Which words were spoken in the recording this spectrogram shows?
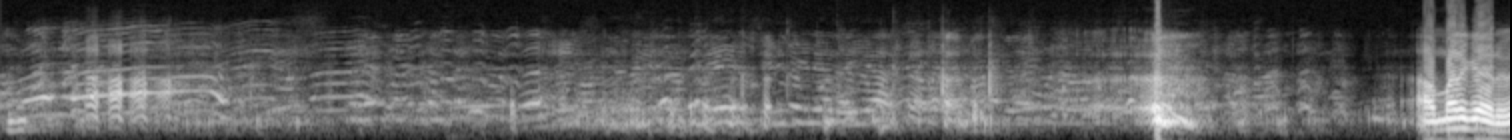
అమర్ గారు?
